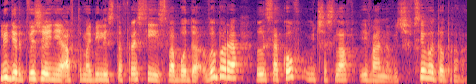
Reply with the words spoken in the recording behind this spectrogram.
лидер движения автомобилистов России «Свобода выбора» Лысаков Вячеслав Иванович. Всего доброго.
